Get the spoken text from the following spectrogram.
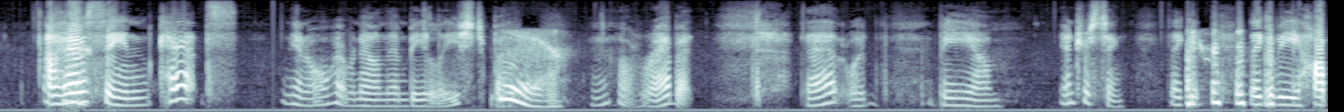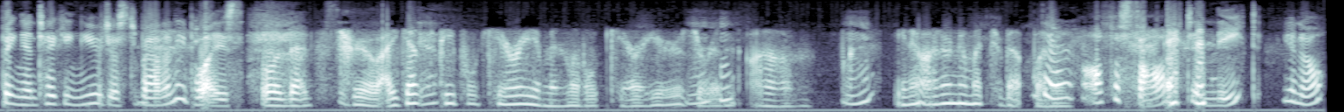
I have seen cats, you know, every now and then be leashed, but yeah, you know, a rabbit, that would be um, interesting. They could they could be hopping and taking you just about any place. Well, that's true. I guess yeah. people carry them in little carriers mm-hmm. or in mm-hmm. um, Mm-hmm. You know, I don't know much about bunnies. They're awful soft and neat, you know.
